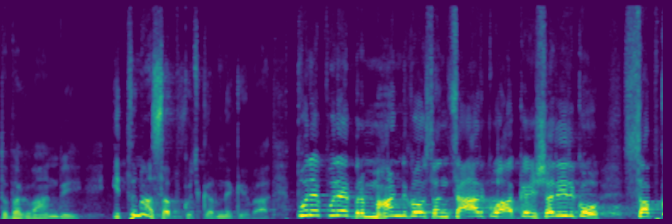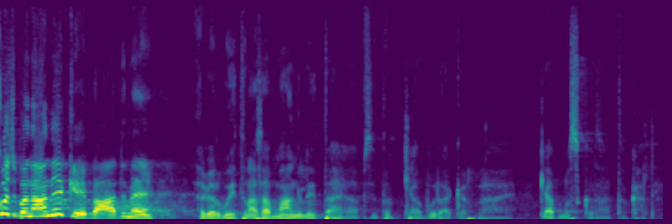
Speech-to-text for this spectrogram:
तो भगवान भी इतना सब कुछ करने के बाद पूरे पूरे ब्रह्मांड को, संसार को, आपके शरीर को सब कुछ बनाने के बाद में अगर वो इतना सा मांग लेता है, आपसे तो क्या बुरा कर रहा है, क्या आप मुस्कुरा तो खाली।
